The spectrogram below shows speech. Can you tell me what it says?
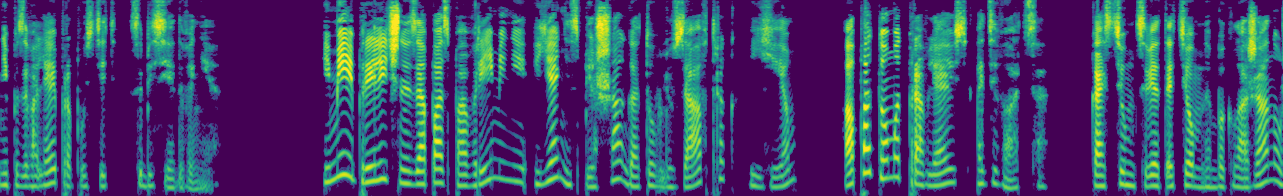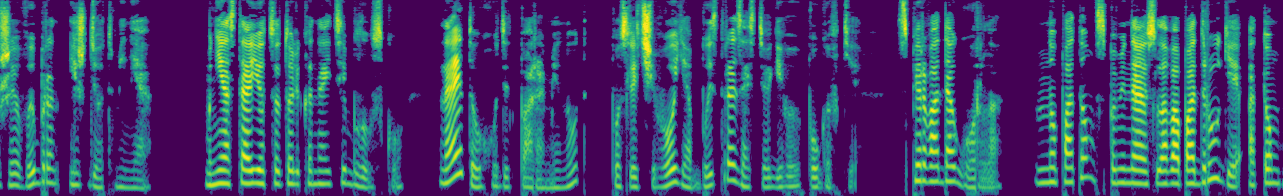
не позволяя пропустить собеседование. Имея приличный запас по времени, я не спеша готовлю завтрак, ем, а потом отправляюсь одеваться. Костюм цвета темный баклажан уже выбран и ждет меня. Мне остается только найти блузку. На это уходит пара минут, после чего я быстро застегиваю пуговки. Сперва до горла, но потом вспоминаю слова подруги о том,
